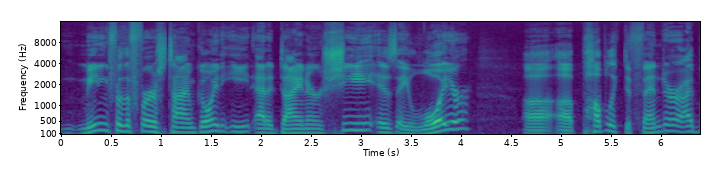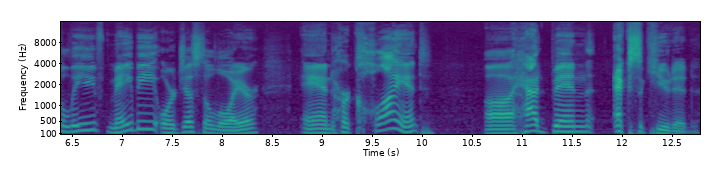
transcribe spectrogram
meeting for the first time, going to eat at a diner. She is a lawyer, uh, a public defender, I believe, maybe, or just a lawyer. And her client uh, had been executed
